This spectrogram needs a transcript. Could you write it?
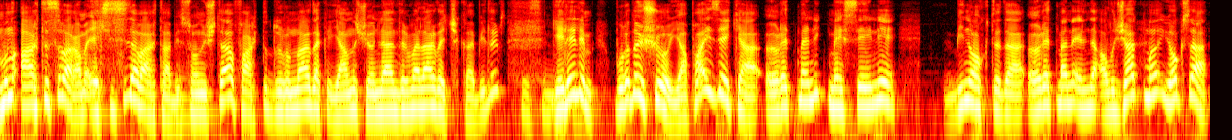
Bunun artısı var ama eksisi de var tabii. Sonuçta farklı durumlarda yanlış yönlendirmeler de çıkabilir. Kesinlikle. Gelelim burada şu yapay zeka öğretmenlik mesleğini bir noktada öğretmenin eline alacak mı yoksa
